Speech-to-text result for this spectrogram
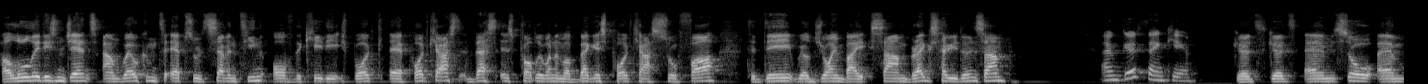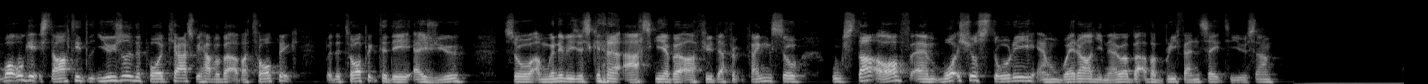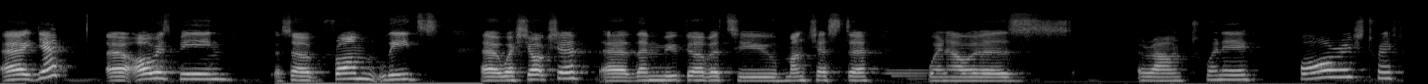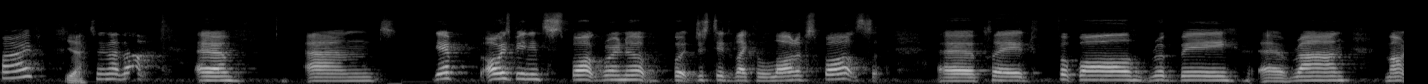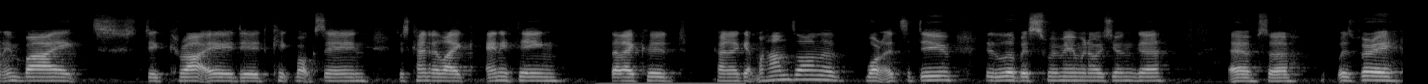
Hello, ladies and gents, and welcome to episode 17 of the KDH bod- uh, podcast. This is probably one of my biggest podcasts so far. Today, we're joined by Sam Briggs. How are you doing, Sam? I'm good, thank you. Good, good. Um, so, um, what we'll get started. Usually, the podcast we have a bit of a topic, but the topic today is you. So, I'm going to be just going to asking you about a few different things. So, we'll start off. Um, what's your story, and where are you now? A bit of a brief insight to you, Sam. Uh, yeah, always been so from Leeds, uh, West Yorkshire. Uh, then moved over to Manchester when I was around 24ish, 25. Yeah. Something like that. Um, and yep, always been into sport growing up, but just did like a lot of sports. Uh, played football, rugby, uh, ran, mountain biked, did karate, did kickboxing, just kind of like anything that I could kind of get my hands on. I wanted to do. Did a little bit of swimming when I was younger, um, so was very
